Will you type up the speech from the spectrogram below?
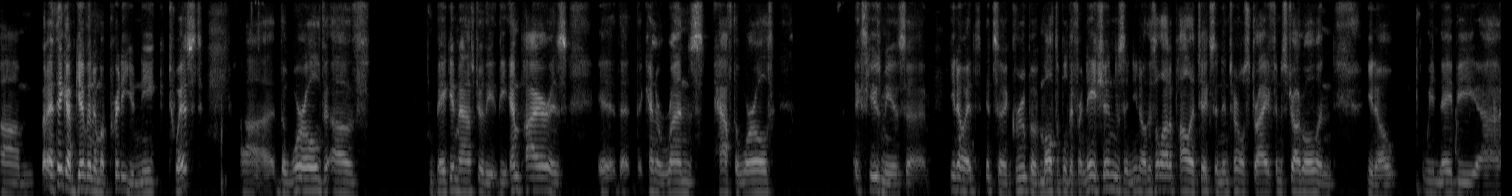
Um, but I think I've given him a pretty unique twist. Uh, the world of Bacon Master, the the empire is, eh, that that kind of runs half the world. Excuse me, is uh, you know it's it's a group of multiple different nations, and you know there's a lot of politics and internal strife and struggle and you know, we may be, uh,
